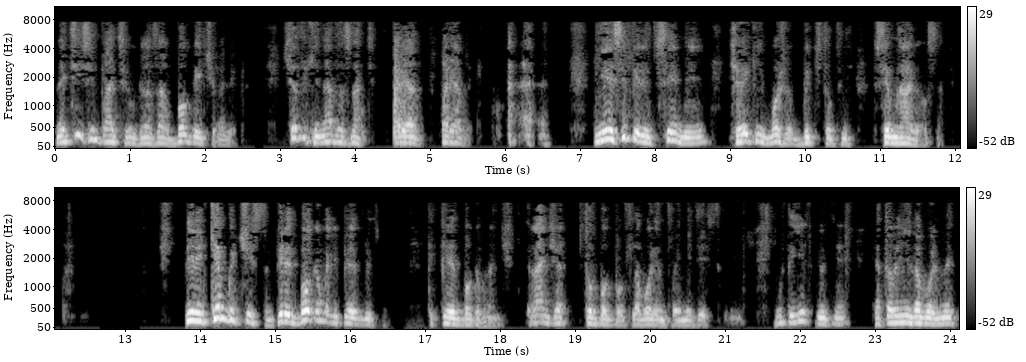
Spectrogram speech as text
Найти симпатию в глазах Бога и человека. Все-таки надо знать порядок. порядок. Если перед всеми человек не может быть, чтобы всем нравился. Перед кем быть чистым? Перед Богом или перед людьми? Так перед Богом раньше. Раньше, чтобы Бог был доволен твоими действиями. Вот и есть люди, которые недовольны,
